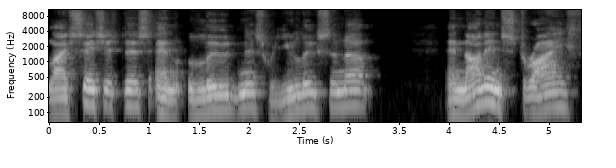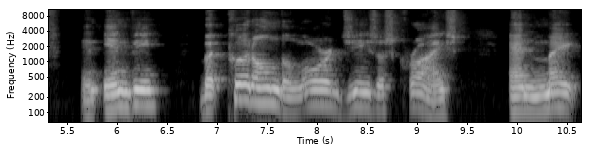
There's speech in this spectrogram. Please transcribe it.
licentiousness and lewdness where you loosen up, and not in strife and envy, but put on the Lord Jesus Christ and make,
